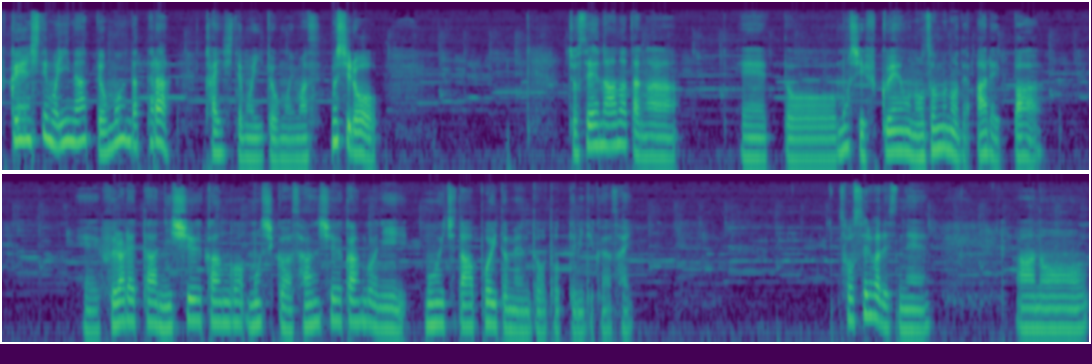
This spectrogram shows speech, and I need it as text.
復縁してもいいなって思うんだったら返してもいいと思います。むしろ女性のあなたがえっ、ともし復縁を望むのであればえー、振られた2週間後もしくは3週間後にもう一度アポイントメントを取ってみてください。そうすればですねあの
